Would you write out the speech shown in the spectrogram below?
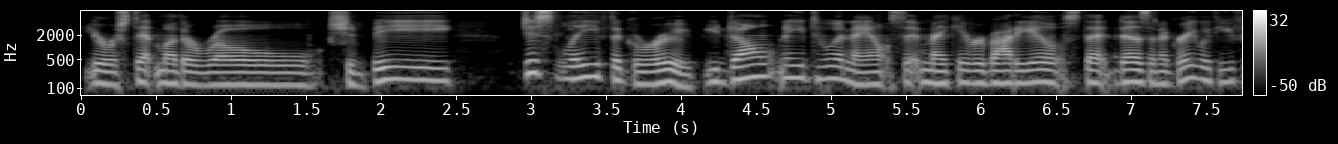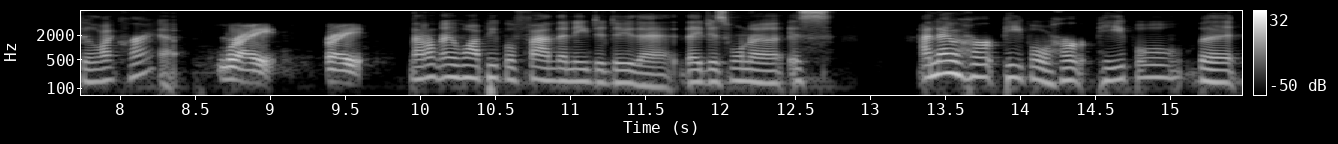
your stepmother role should be, just leave the group. You don't need to announce it and make everybody else that doesn't agree with you feel like crap. Right, right. I don't know why people find the need to do that. They just want to. It's. I know hurt people hurt people, but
